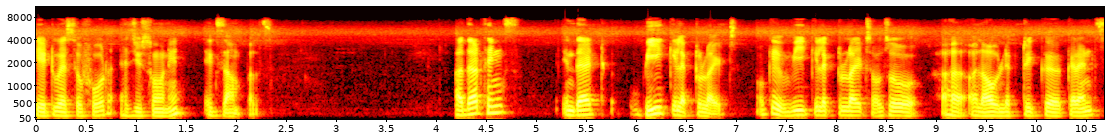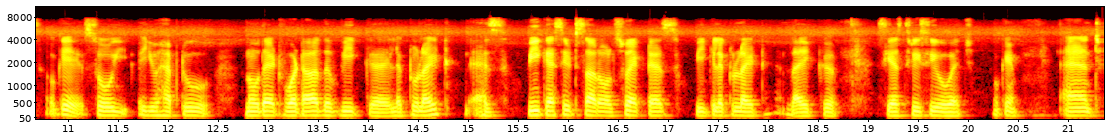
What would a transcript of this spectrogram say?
K2SO4 as you saw in examples. Other things in that weak electrolytes okay weak electrolytes also uh, allow electric uh, currents. Okay so you have to know that what are the weak uh, electrolyte. As weak acids are also act as weak electrolyte like uh, CH3COH okay and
